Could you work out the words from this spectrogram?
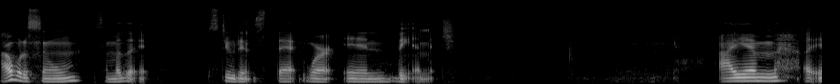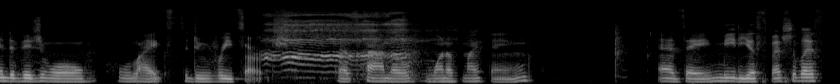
I would assume, some of the students that were in the image. I am an individual who likes to do research. That's kind of one of my things. As a media specialist,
